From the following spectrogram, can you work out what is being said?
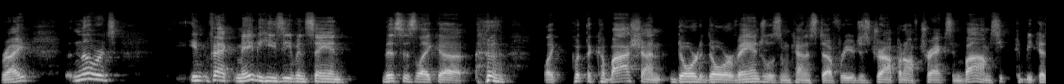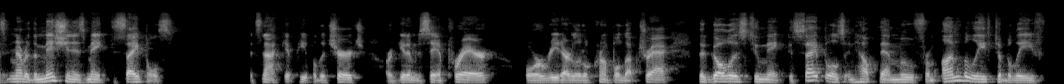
right? In other words, in fact, maybe he's even saying this is like a like put the kibosh on door to door evangelism kind of stuff where you're just dropping off tracks and bombs. Because remember, the mission is make disciples. It's not get people to church or get them to say a prayer or read our little crumpled up track. The goal is to make disciples and help them move from unbelief to belief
